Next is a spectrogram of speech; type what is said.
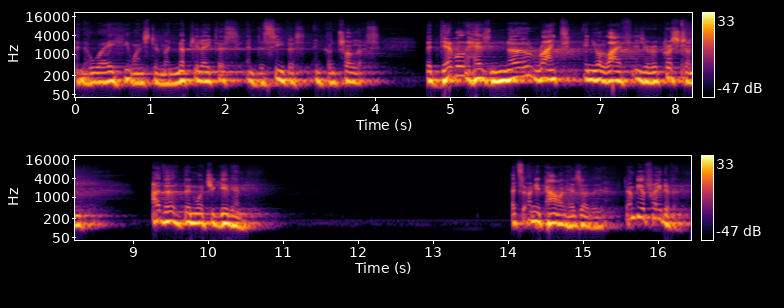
and the way he wants to manipulate us and deceive us and control us. The devil has no right in your life if you're a Christian other than what you give him. That's the only power he has over you. Don't be afraid of him.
